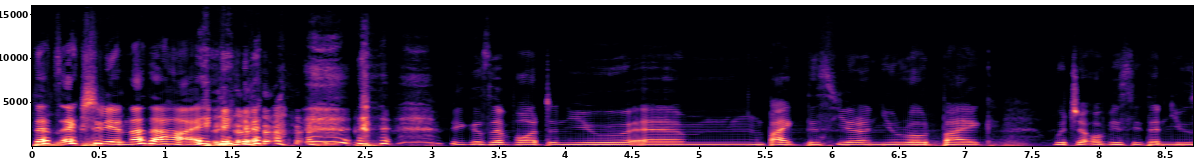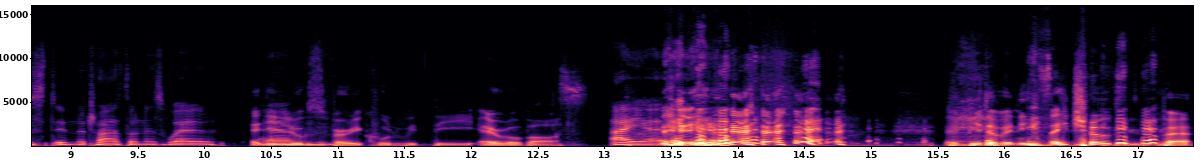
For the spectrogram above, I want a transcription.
that's actually another high. because I bought a new um, bike this year, a new road bike, which I obviously then used in the triathlon as well. and it looks Um, very cool with the aero bars. Ah, yeah. a bit of an inside joke, but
